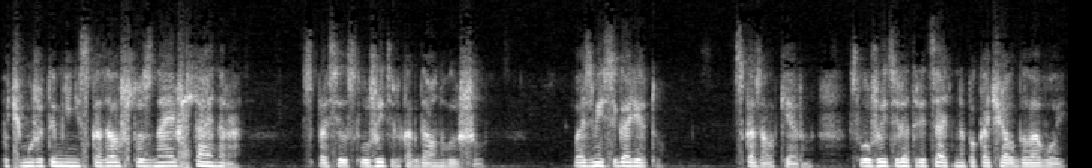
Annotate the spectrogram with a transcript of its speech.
«Почему же ты мне не сказал, что знаешь Штайнера?» — спросил служитель, когда он вышел. «Возьми сигарету», — сказал Керн. Служитель отрицательно покачал головой.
